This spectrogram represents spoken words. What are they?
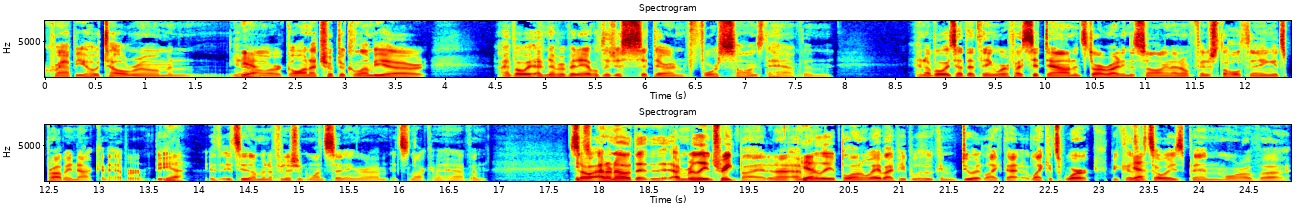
crappy hotel room and you know Yeah. or go on a trip to Colombia or I've always I've never been able to just sit there and force songs to happen. And I've always had that thing where if I sit down and start writing the song and I don't finish the whole thing, it's probably not going to ever be. Yeah. It, it's either I'm going to finish it in one sitting or i it's not going to happen. So I don't know. th- th- I'm really intrigued by it, and I, I'm Yeah. really blown away by people who can do it like that, like it's work, because Yeah. it's always been more of a,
